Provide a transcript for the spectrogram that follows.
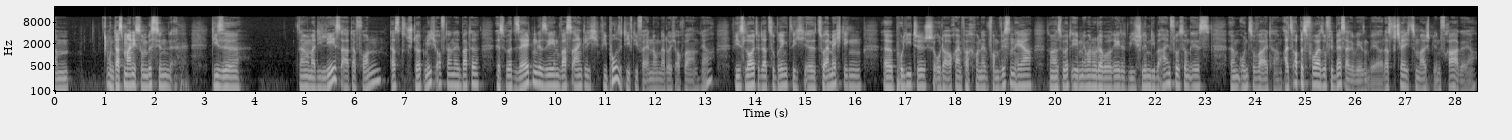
Ähm, und das meine ich so ein bisschen, äh, diese, sagen wir mal, die Lesart davon, das stört mich oft an der Debatte. Es wird selten gesehen, was eigentlich, wie positiv die Veränderungen dadurch auch waren. Ja? Wie es Leute dazu bringt, sich äh, zu ermächtigen, äh, politisch oder auch einfach der, vom Wissen her, sondern es wird eben immer nur darüber geredet, wie schlimm die Beeinflussung ist ähm, und so weiter. Als ob es vorher so viel besser gewesen wäre. Das stelle ich zum Beispiel in Frage. Ja?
